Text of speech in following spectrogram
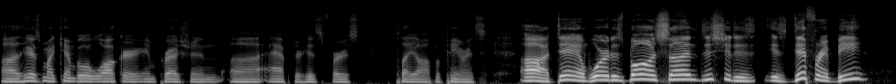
Uh, here's my Kemba Walker impression uh, after his first playoff appearance. Ah, damn, word is born, son. This shit is is different, B.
